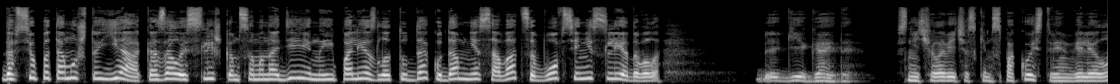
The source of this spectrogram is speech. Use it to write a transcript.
да все потому, что я оказалась слишком самонадеянной и полезла туда, куда мне соваться вовсе не следовало. «Беги, Гайде», с нечеловеческим спокойствием велел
